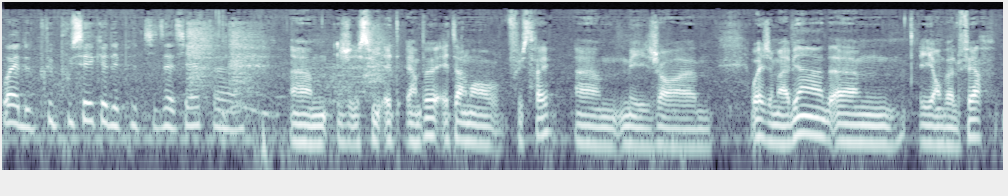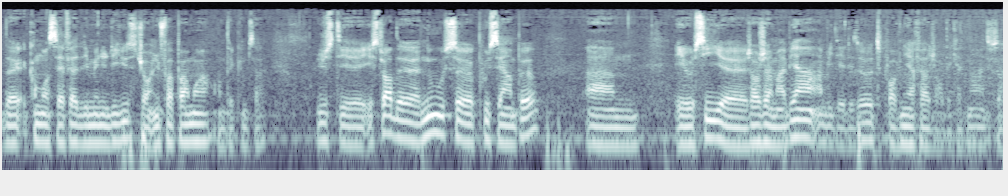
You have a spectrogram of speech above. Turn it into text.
ouais de plus poussé que des petites assiettes. euh. Euh, je suis un peu éternellement frustré, euh, mais genre, ouais, j'aimerais bien, et on va le faire, de commencer à faire des menus dégustes, genre une fois par mois, un truc comme ça. Juste euh, histoire de nous se pousser un peu, euh, et aussi, euh, genre, j'aimerais bien inviter les autres pour venir faire genre des quatre mains et tout ça.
